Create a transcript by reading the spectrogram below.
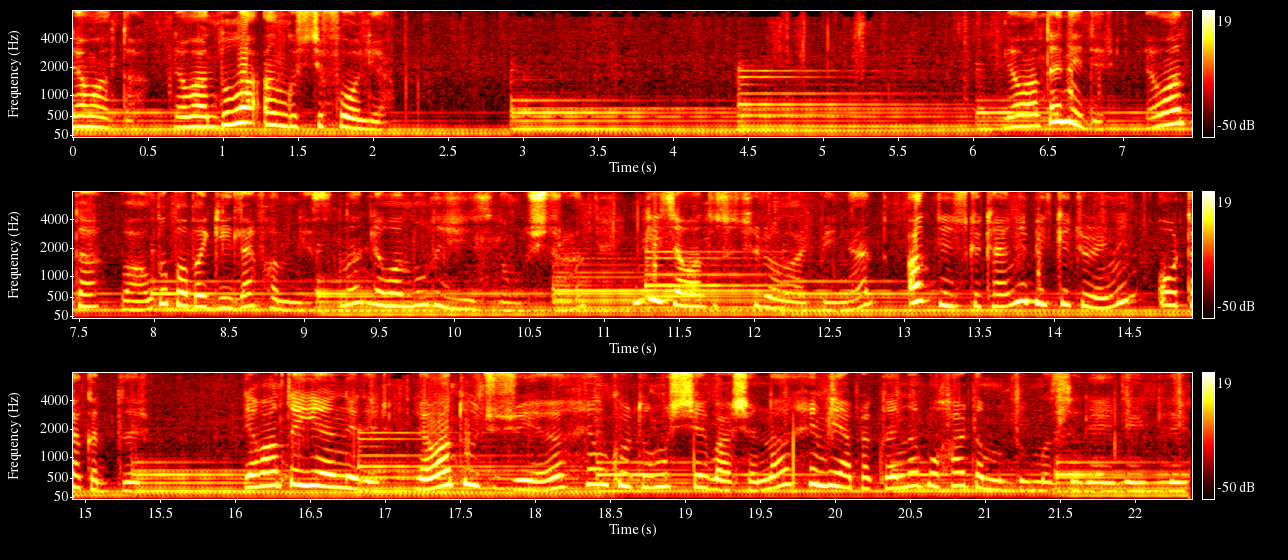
Lavanta. Lavandula angustifolia. Lavanta nedir? Lavanta, bağlı babagiller familyasından lavandula cinsini oluşturan İngiliz lavantası türü olarak bilinen Akdeniz kökenli bitki türünün ortak adıdır. Lavanta yağı nedir? Lavanta uçucu yağı hem kurutulmuş çiçek başlarından hem de yapraklarına buhar damıtılmasıyla elde edilir.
